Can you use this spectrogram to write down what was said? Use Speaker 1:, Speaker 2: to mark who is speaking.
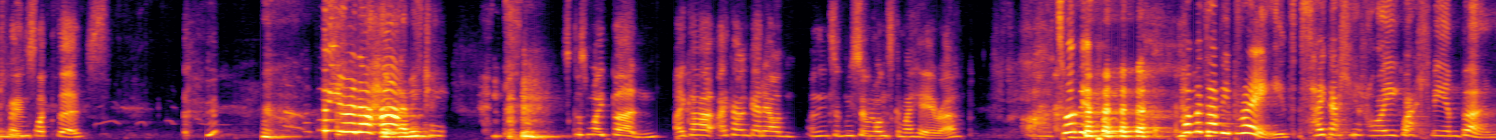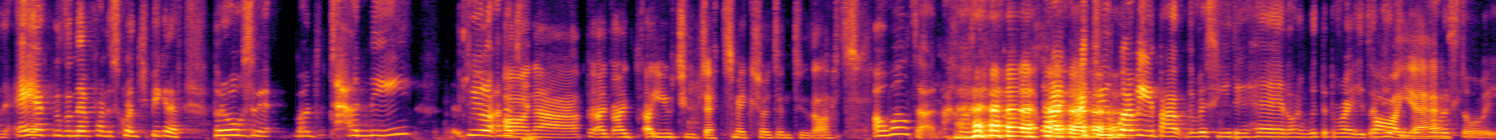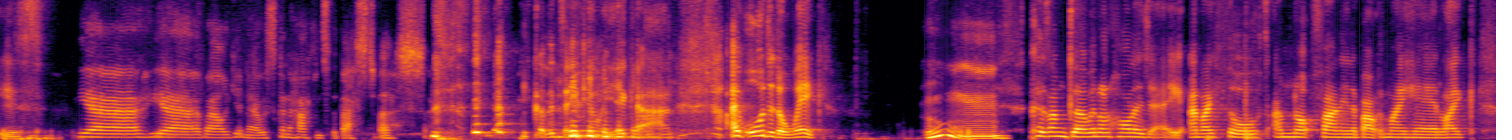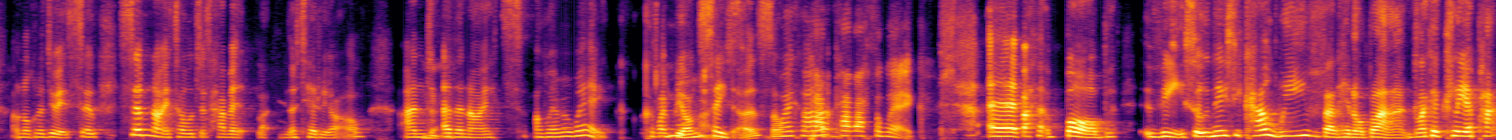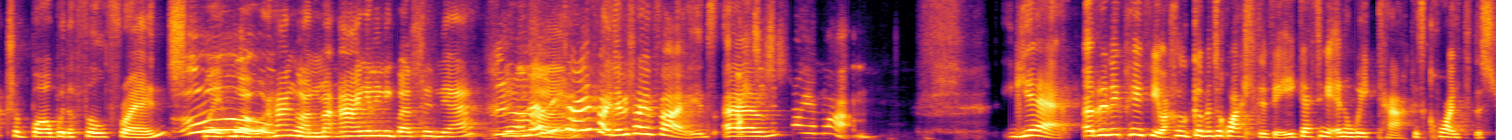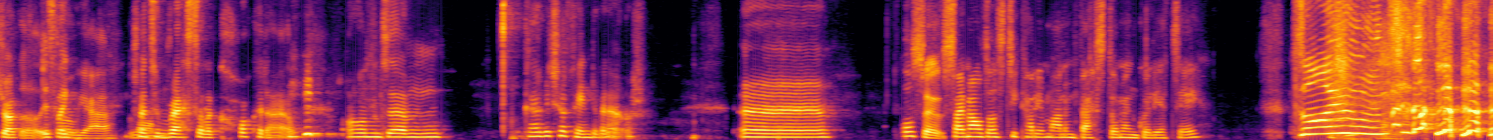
Speaker 1: headphones like this?
Speaker 2: I thought you were in a hat.
Speaker 3: Wait, let me change.
Speaker 1: it's because my bun. I can't. I can't get it on. I think it took me so long to get my hair up.
Speaker 2: Oh, Ti'n meddwl, pan mae da fi braids, sa'i gallu rhoi gwell fi yn bun. A, because I've never found a scrunchy big enough. But also, mae'n tynnu. Do you know what
Speaker 1: Oh nah, but I, I, I YouTubed it to make sure I didn't do that.
Speaker 2: Oh, well done. I, I do worry about the receding hairline with the braids. I've
Speaker 1: Oh,
Speaker 2: heard some
Speaker 1: yeah.
Speaker 2: horror stories.
Speaker 1: Yeah, yeah. Well, you know, it's gonna happen to the best of us.
Speaker 2: You've got to take it when you can. I've ordered a wig
Speaker 1: Ooh.
Speaker 2: because I'm going on holiday and I thought I'm not fanning about in my hair. Like, I'm not going to do it. So, some nights I will just have it like material, And mm. other nights I'll wear a wig. Because like
Speaker 1: oh,
Speaker 2: Beyonce
Speaker 1: nice.
Speaker 2: does, so I can't.
Speaker 1: Pa, pa fath o wig?
Speaker 2: Uh, fath bob fi. So nes i cael weave fel hyn o blaen. Like a Cleopatra bob with a full fringe. Ooh.
Speaker 3: Wait, whoa, hang on. Mae angen i ni gweld lluniau. Yeah.
Speaker 2: Let me try and find, let me try and find.
Speaker 1: Um,
Speaker 2: Ach,
Speaker 1: ti eisiau troi ymlaen?
Speaker 2: Yeah, yr unig peth yw, achos gymaint o gwallt 'da fi, getting it in a wig cap is quite the struggle. It's like...
Speaker 1: Oh yeah, long.
Speaker 2: ...trying to wrestle a crocodile. Ond um, gad i fi trio ffeindio fe nawr. Uh...
Speaker 1: Also, sa'n meddwl dylse ti cario man yn festo mewn gwyliau ti?
Speaker 2: Don't!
